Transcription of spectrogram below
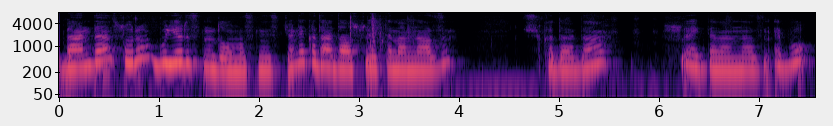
Benden soru bu yarısını dolmasını istiyor. Ne kadar daha su eklemem lazım? Şu kadar daha su eklemem lazım. E bu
